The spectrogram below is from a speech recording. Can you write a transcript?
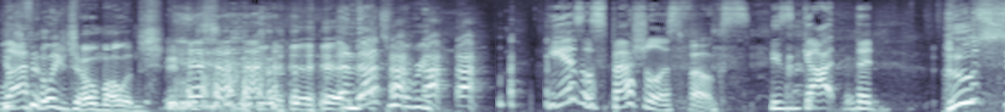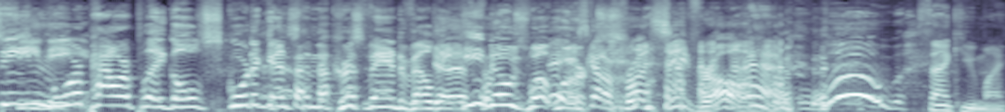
la- Filling Joe Mullen's shoes. and that's where we. He is a specialist, folks. He's got the. Who's seen CV. more power play goals scored against him than Chris VandeVelde? He knows what Hey, works. he's got a front seat for all. Yeah. Woo! Thank you, my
